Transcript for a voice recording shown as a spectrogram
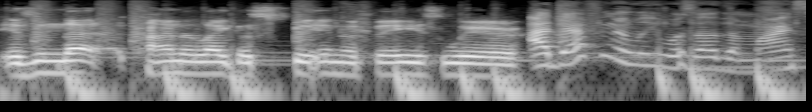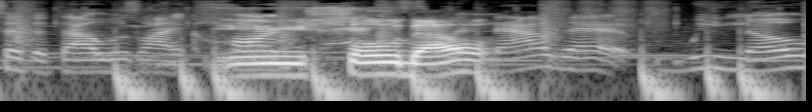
isn't that kind of like a spit in the face where I definitely was of the mindset that that was like hard. You sold out. now that we know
